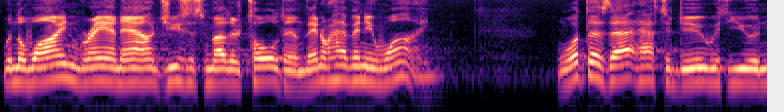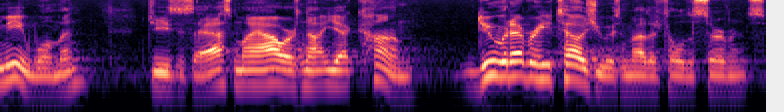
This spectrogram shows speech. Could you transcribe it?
When the wine ran out, Jesus' mother told him, They don't have any wine. What does that have to do with you and me, woman? Jesus asked. My hour is not yet come. Do whatever he tells you, his mother told the servants.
